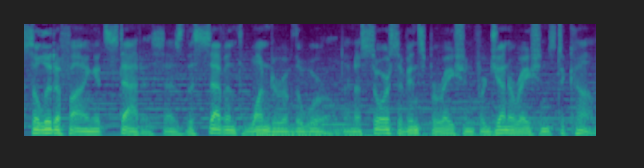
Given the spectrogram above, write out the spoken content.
solidifying its status as the seventh wonder of the world and a source of inspiration for generations to come.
